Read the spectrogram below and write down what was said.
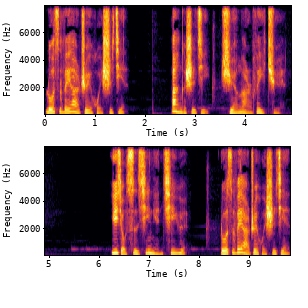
罗斯威尔坠毁事件，半个世纪悬而未决。一九四七年七月。罗斯威尔坠毁事件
